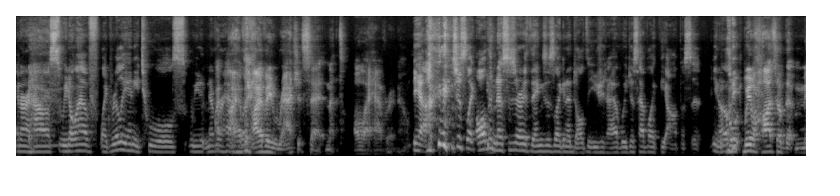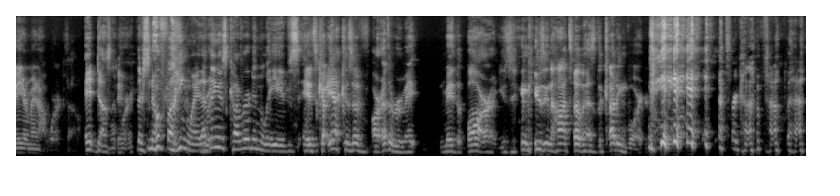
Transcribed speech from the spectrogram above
in our house. We don't have like really any tools. We never have. I have like- I have a ratchet set, and that's all I have right now. yeah, it's just like all the necessary things is like an adult that you should have. We just have like the opposite. You know, We- like, we have a hot tub that may or may not work though. it doesn't work. There's no fucking way. That thing is covered in leaves. And It's co- yeah, because of our other roommate made the bar using using the hot tub as the cutting board. Forgot about that.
